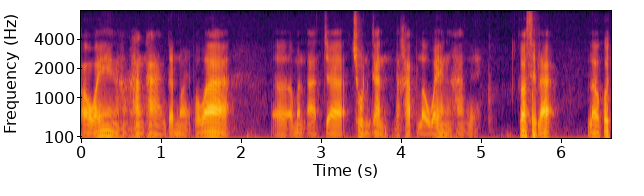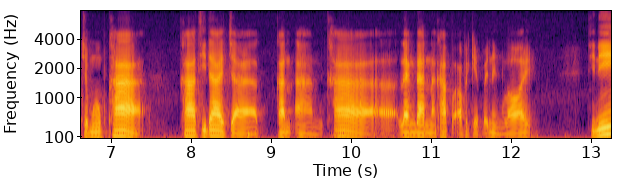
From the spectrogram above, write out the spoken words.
เอาไว้ห่างๆกันหน่อย เพราะว่ามันอาจจะชนกันนะครับ เราไว้ห่างๆเลย ก็เสร็จแล้ว เราก็จะ move ค่าค่าที่ได้จากการอ่านค่าแรงดันนะครับ เอาไปเก็บไว้ 100 ทีนี้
